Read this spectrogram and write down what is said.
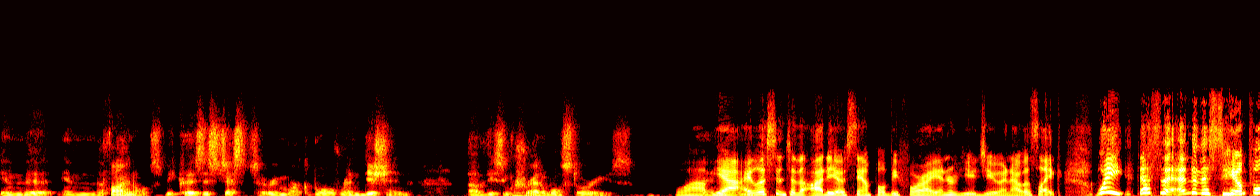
in the in the finals because it's just a remarkable rendition of these incredible stories. Wow. And, yeah, I listened to the audio sample before I interviewed you and I was like, "Wait, that's the end of the sample?"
